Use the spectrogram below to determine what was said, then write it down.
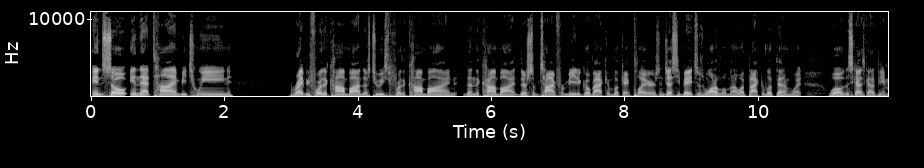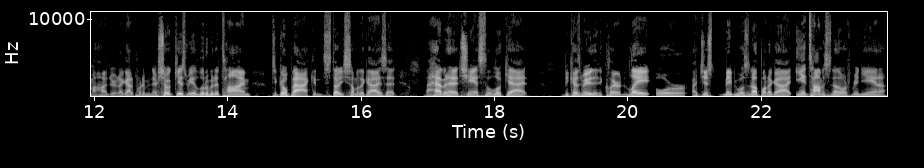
And so in that time between right before the combine, those two weeks before the combine, then the combine, there's some time for me to go back and look at players. And Jessie Bates was one of them. And I went back and looked at him and went, whoa, this guy's got to be in my 100. I got to put him in there. So it gives me a little bit of time to go back and study some of the guys that I haven't had a chance to look at because maybe they declared late or I just maybe wasn't up on a guy. Ian Thomas another one from Indiana.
